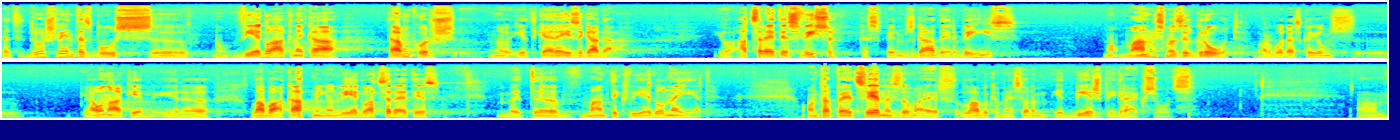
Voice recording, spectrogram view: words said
tad droši vien tas būs nu, vieglāk nekā tam, kurš nu, ir tikai reizi gadā. Jo atcerēties visu, kas pirms gada ir bijis, nu, man vismaz ir grūti. Varbūt tas, ka jums jaunākiem ir labāka atmiņa un viegli atcerēties, bet man tik viegli neiet. Un tāpēc vien es domāju, ir labi, ka mēs varam iet bieži pie grēku sūdzes. Um,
